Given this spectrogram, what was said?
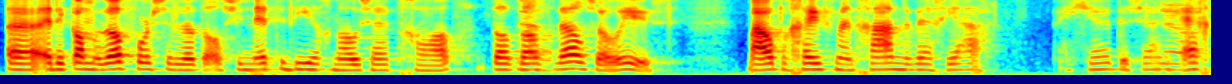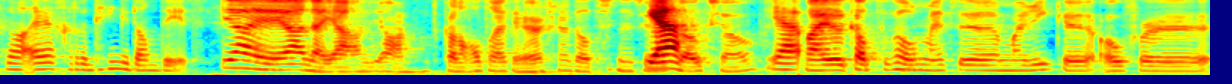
Eh, en ik kan me wel voorstellen dat als je net de diagnose hebt gehad... dat dat Ja. wel zo is. Maar op een gegeven moment gaandeweg, ja... Weet je, er zijn Ja. echt wel ergere dingen dan dit. Ja, ja, ja, nou ja, ja, het kan altijd erger. Dat is natuurlijk Ja. ook zo. Ja, Maar ik had het wel met eh Marieke over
